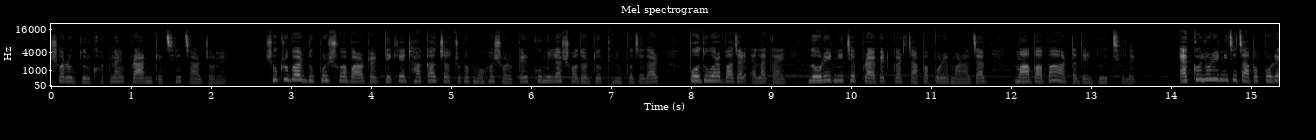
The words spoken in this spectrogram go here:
সড়ক দুর্ঘটনায় প্রাণ গেছে চারজনের। শুক্রবার দুপুর সোয়া বারোটার দিকে ঢাকা, চট্টগ্রাম মহাসড়কের কুমিল্লা সদর দক্ষিণ উপজেলার পদুয়ার বাজার এলাকায় লরির নিচে প্রাইভেট কার চাপা পড়ে মারা যান মা বাবা আর তাদের দুই ছেলে। একই লরির নিচে চাপা পড়ে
